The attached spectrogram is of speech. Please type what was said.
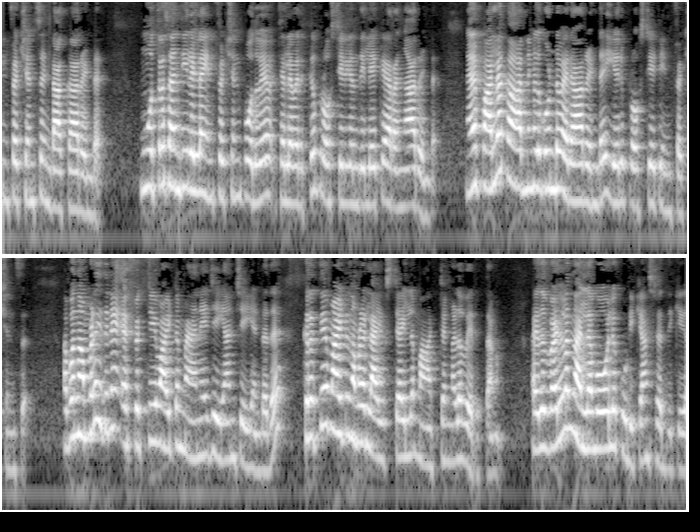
ഇൻഫെക്ഷൻസ് ഉണ്ടാക്കാറുണ്ട്. മൂത്രസഞ്ചിയിലുള്ള ഇൻഫെക്ഷൻ പൊതുവെ ചിലവർക്ക് പ്രോസ്റ്റേറ്റ് ഗ്രന്ഥിയിലേക്ക് ഇറങ്ങാറുണ്ട്. അങ്ങനെ പല കാരണങ്ങൾ കൊണ്ട് വരാറുണ്ട് ഈ ഒരു പ്രോസ്റ്റേറ്റ് ഇൻഫെക്ഷൻസ് അപ്പോൾ നമ്മൾ ഇതിനെ എഫക്റ്റീവായിട്ട് മാനേജ് ചെയ്യാൻ ചെയ്യേണ്ടത് കൃത്യമായിട്ട് നമ്മുടെ ലൈഫ് സ്റ്റൈലിൽ മാറ്റങ്ങൾ വരുത്തണം. അതായത് വെള്ളം നല്ലപോലെ കുടിക്കാൻ ശ്രദ്ധിക്കുക.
